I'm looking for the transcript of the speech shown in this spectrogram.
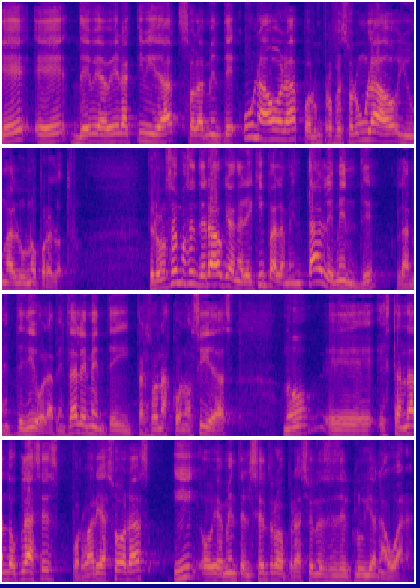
que eh, debe haber actividad solamente una hora por un profesor a un lado y un alumno por el otro. Pero nos hemos enterado que en Arequipa, lamentablemente, digo lamentablemente, y personas conocidas, ¿no? Eh, están dando clases por varias horas y obviamente el centro de operaciones es el Club Yanaguara.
